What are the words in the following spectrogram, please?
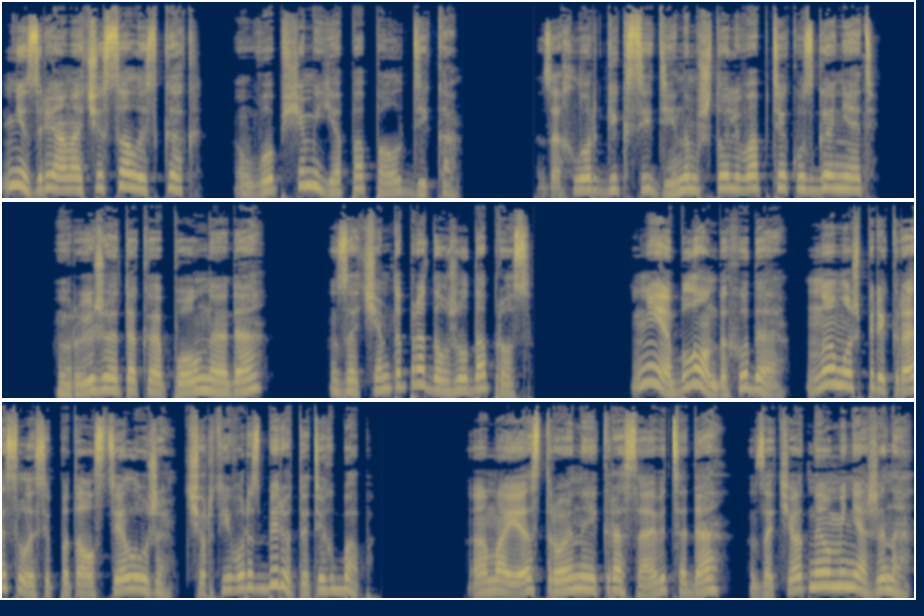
Не зря она чесалась как... В общем, я попал дико. За хлоргексидином, что ли, в аптеку сгонять? Рыжая такая полная, да? Зачем-то продолжил допрос. «Не, блонда худая, но муж перекрасилась и потолстела уже, черт его разберет этих баб». «А моя стройная и красавица, да? Зачетная у меня жена».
